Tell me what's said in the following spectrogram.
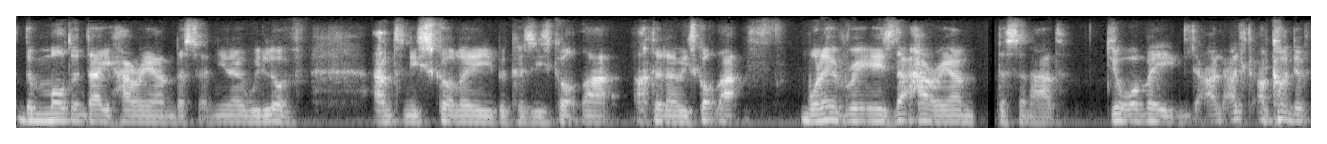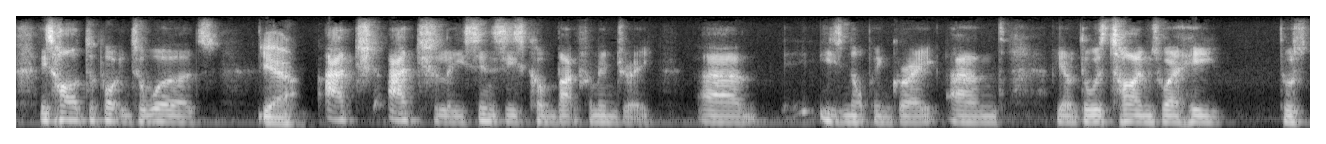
the modern day Harry Anderson. You know, we love Anthony Scully because he's got that. I don't know. He's got that whatever it is that Harry Anderson had. Do you know what I mean? I, I, I kind of it's hard to put into words. Yeah. Actually, since he's come back from injury, um, he's not been great. And you know, there was times where he was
